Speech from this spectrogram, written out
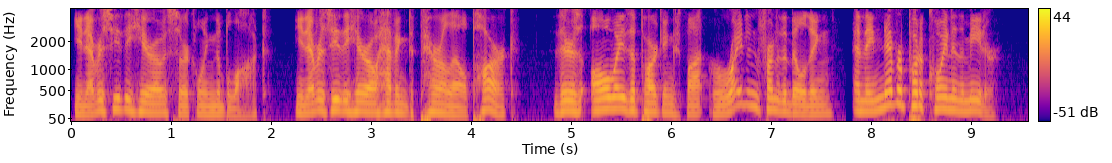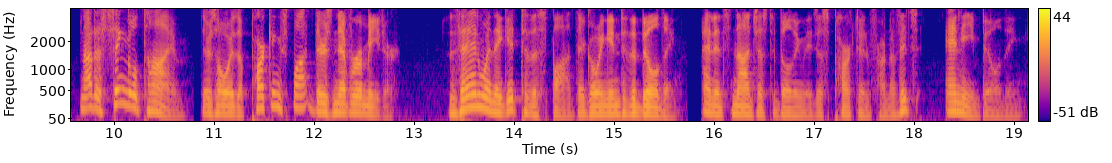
You never see the hero circling the block. You never see the hero having to parallel park. There's always a parking spot right in front of the building, and they never put a coin in the meter. Not a single time. There's always a parking spot, there's never a meter. Then, when they get to the spot, they're going into the building. And it's not just a building they just parked in front of, it's any building.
